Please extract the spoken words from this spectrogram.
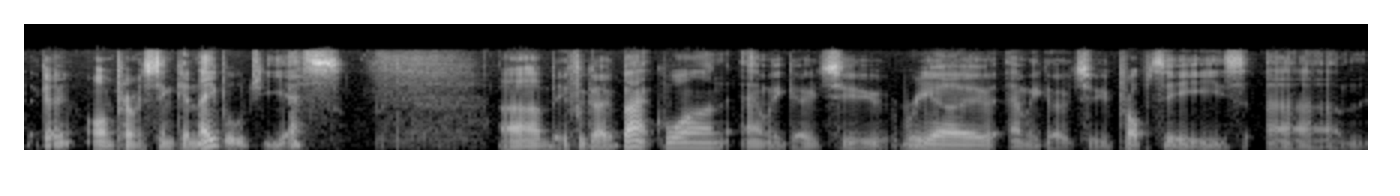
There we go, on-premise sync enabled, yes. Um, but if we go back one and we go to Rio and we go to properties, um,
